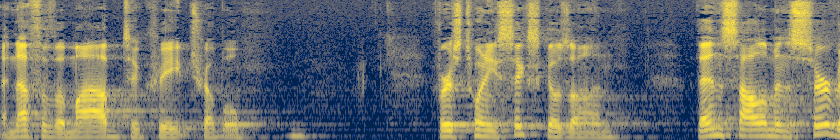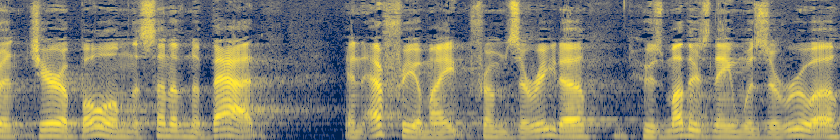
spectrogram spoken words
enough of a mob to create trouble. Verse 26 goes on. Then Solomon's servant Jeroboam the son of Nebat an Ephraimite from Zereda, whose mother's name was Zeruiah,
